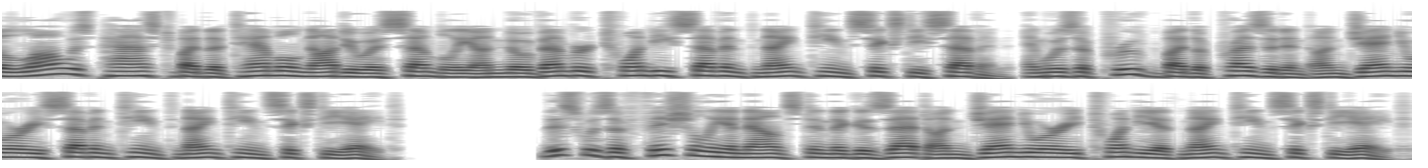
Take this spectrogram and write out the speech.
The law was passed by the Tamil Nadu Assembly on November 27, 1967, and was approved by the President on January 17, 1968. This was officially announced in the Gazette on January 20, 1968.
